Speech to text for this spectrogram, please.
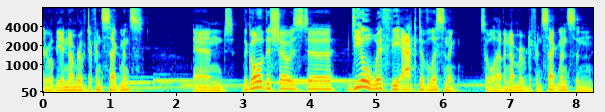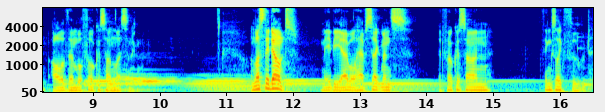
There will be a number of different segments. And the goal of this show is to deal with the act of listening. So we'll have a number of different segments, and all of them will focus on listening. Unless they don't, maybe I will have segments that focus on things like food.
